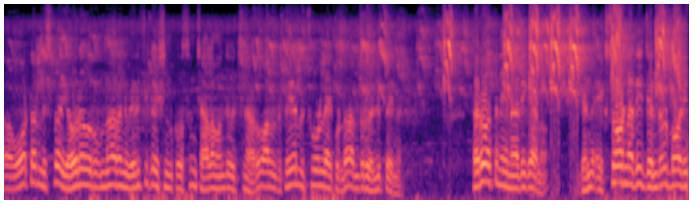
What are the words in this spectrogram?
ఓటర్ లిస్టులో ఎవరెవరు ఉన్నారని వెరిఫికేషన్ కోసం చాలామంది వచ్చినారు. వాళ్ళ పేర్లు చూడలేకుండా అందరూ వెళ్ళిపోయినారు. తర్వాత నేను అడిగాను జన్ ఎక్స్ట్రాడినరీ జనరల్ బాడీ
